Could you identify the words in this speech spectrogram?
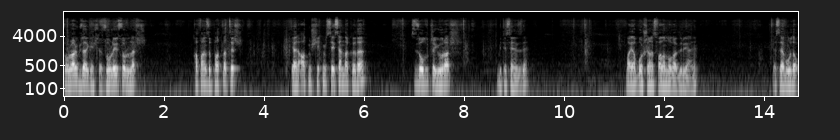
Sorular güzel gençler. Zorlayıcı sorular. Kafanızı patlatır. Yani 60 70 80 dakikada sizi oldukça yorar. Bitirseniz de. Bayağı boşlarınız falan da olabilir yani. Mesela burada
